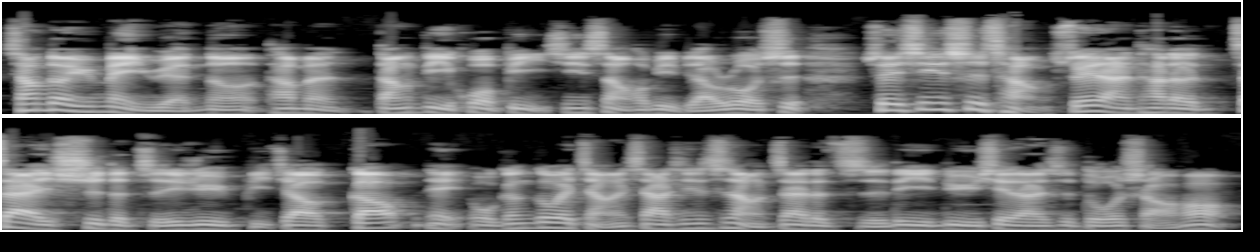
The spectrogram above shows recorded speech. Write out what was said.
相对于美元呢，他们当地货币新市场货币比较弱势，所以新市场虽然它的债市的殖利率比较高，诶，我跟各位讲一下新市场债的殖利率现在是多少，哈。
